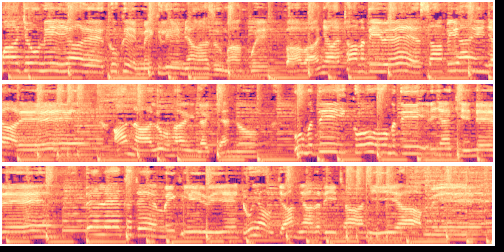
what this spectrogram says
မှာကြုံနေရတဲ့ခုခေတ်မိန်းကလေးများစုမှာခွဲဘာဘာညာထားမသိပဲစာပြီးဟိုင်းကြတယ်အာနာလို့ဟိုင်းလိုက်ပြန်တော့ဘူးမသိကိုမသိအရန်ခင်နေတယ်တဲလဲခတ်တဲ့မိန်းကလေးတွေရဲ့တို့ယောက်ျားများသတိထားနေရမယ်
